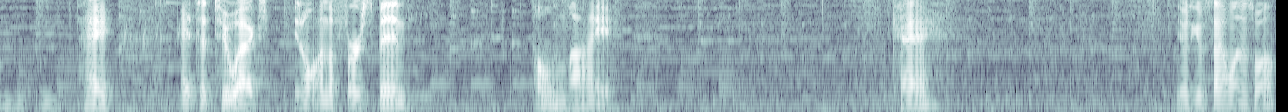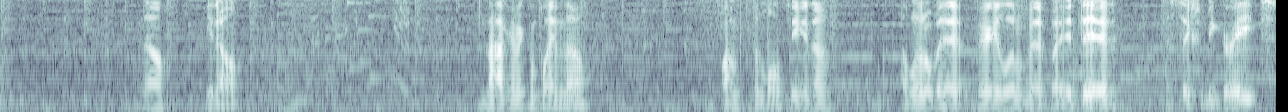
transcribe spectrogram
mm, mm, hey, it's a 2x, you know, on the first spin. Oh my. Okay. You want to give us that one as well? No, you don't. Not gonna complain though. Bumped the multi, you know. A little bit, very little bit, but it did. A six would be great.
